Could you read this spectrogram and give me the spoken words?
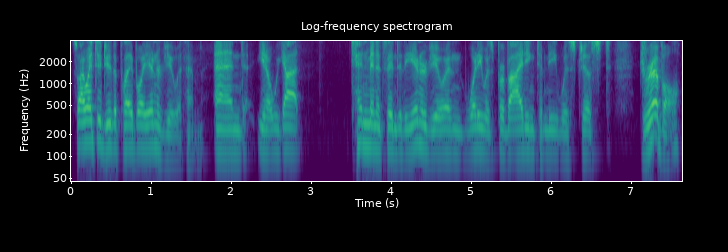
so I went to do the Playboy interview with him, and you know, we got ten minutes into the interview, and what he was providing to me was just drivel.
